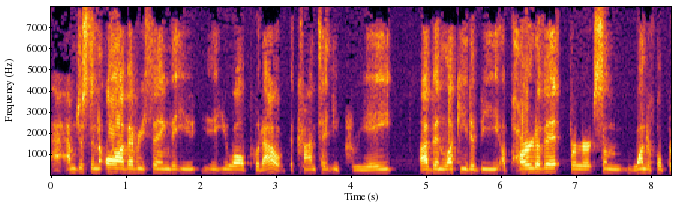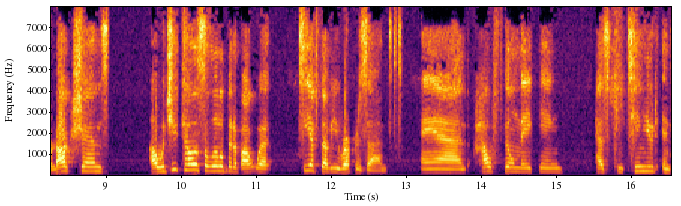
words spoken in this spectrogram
I'm just in awe of everything that you that you all put out, the content you create. I've been lucky to be a part of it for some wonderful productions. Uh, would you tell us a little bit about what CFW represents and how filmmaking has continued in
